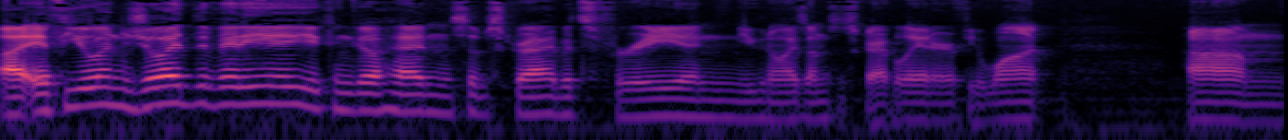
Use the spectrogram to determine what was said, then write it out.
Uh, if you enjoyed the video, you can go ahead and subscribe. It's free, and you can always unsubscribe later if you want. Um,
